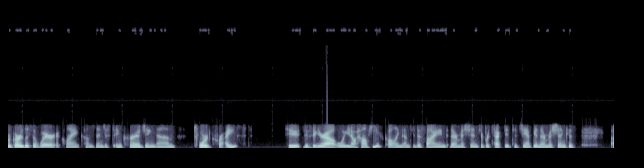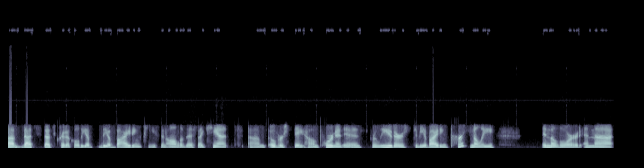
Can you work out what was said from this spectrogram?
regardless of where a client comes in, just encouraging them toward Christ to to figure out well you know how he's calling them to define their mission to protect it to champion their mission because um, that's that's critical. The the abiding piece in all of this i can't um, overstate how important it is for leaders to be abiding personally in the lord and that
